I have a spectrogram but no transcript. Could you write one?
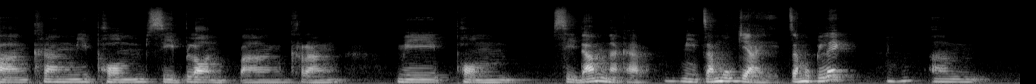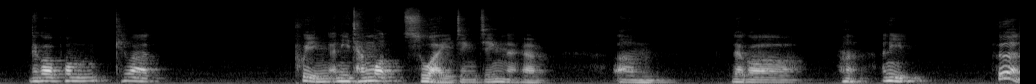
บางครั้งมีผมสีบลอนด์บางครั้งมีผม สีดำนะครับ มีจมูกใหญ่จมูกเล็กอือฮึอืมแล้วก็ผมคิดว่าผู้หญิงอันนี้ทั้งหมดสวยจริง ๆนะครับอืมแล้วก็ฮะอันนี้เพื่อน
